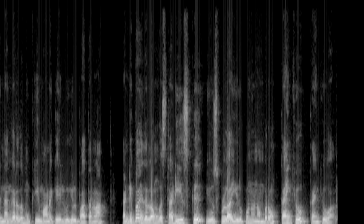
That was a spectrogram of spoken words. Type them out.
என்னங்கிறத முக்கியமான கேள்விகள் பார்த்துடலாம். கண்டிப்பாக இதெல்லாம் உங்கள் ஸ்டடீஸ்க்கு யூஸ்ஃபுல்லாக இருக்கும்னு நம்புகிறோம் தேங்க்யூ தேங்க்யூ ஆர்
